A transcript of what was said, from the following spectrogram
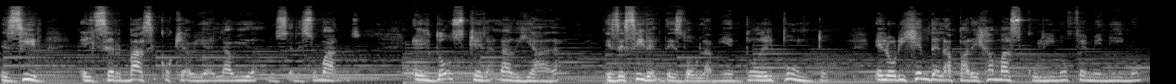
es decir, el ser básico que había en la vida de los seres humanos. El dos, que era la diada, es decir, el desdoblamiento del punto, el origen de la pareja masculino-femenino,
